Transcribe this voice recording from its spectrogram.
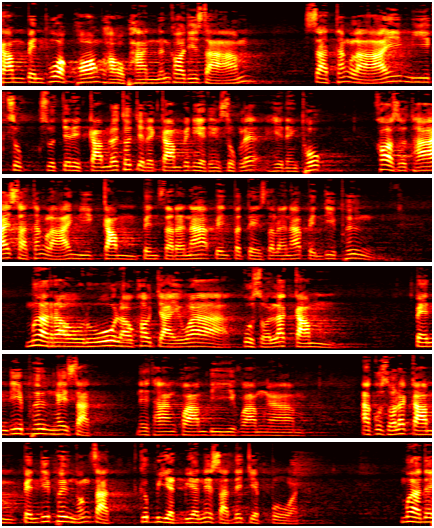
กรรมเป็นพวกพ้องเผ่าพันธุ์นั้นข้อที่สามสัตว์ทั้งหลายมีสุขสุจริตกรรม และทุจริตกรรมเป็นเหตุแห่งสุขและเหตุแห่งทุกข์ข้อสุดท้ายสัตว์ทั้งหลายมีกรรมเป็นสารณะ เป็นปฏิสารณะเป็นที่พึ่ง เมื่อเรารู้เราเข้าใจว่ากุศลกรรมเป็นที่พึ่งให้สัตว์ ในทางความดีความงาม อกุศลกรรมเป็นที่พึ่งของสัตว์ คือเบียดเบียนให้สัตว์ได้เจ็บปวด เมื่อได้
